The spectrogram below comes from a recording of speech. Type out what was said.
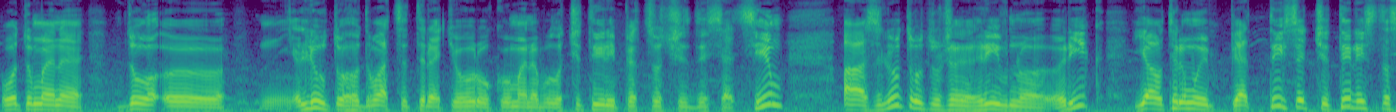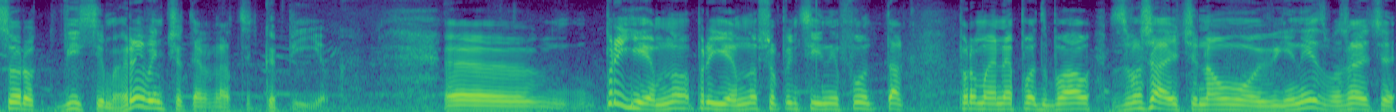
От у мене до е, лютого 23-го року у мене було 4567, а з лютого от уже рівно рік я отримую 5448 гривень 14 копійок. Е, приємно, приємно, що пенсійний фонд так про мене подбав, зважаючи на умови війни, зважаючи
